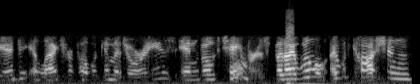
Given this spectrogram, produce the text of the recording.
did elect Republican majorities in both chambers. But I will, I would caution,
